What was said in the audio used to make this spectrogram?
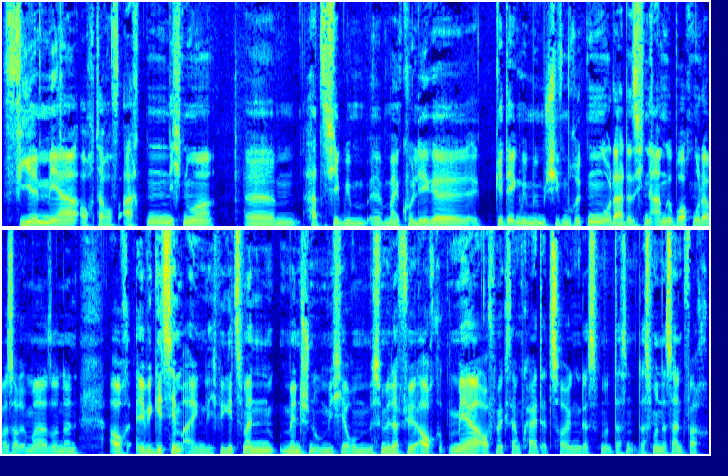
viel mehr auch darauf achten, nicht nur ähm, hat sich irgendwie, äh, mein Kollege geht irgendwie mit dem schiefen Rücken oder hat er sich einen Arm gebrochen oder was auch immer, sondern auch, ey, wie geht's dem eigentlich? Wie geht's meinen Menschen um mich herum? Müssen wir dafür auch mehr Aufmerksamkeit erzeugen, dass man, dass, dass man das einfach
